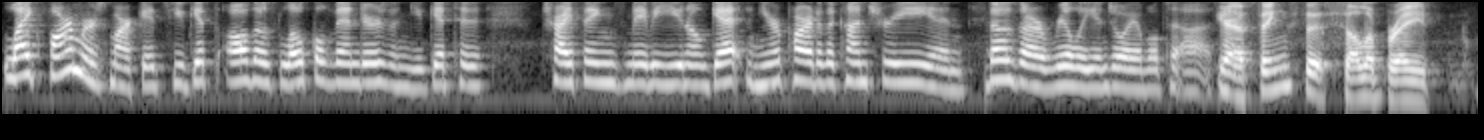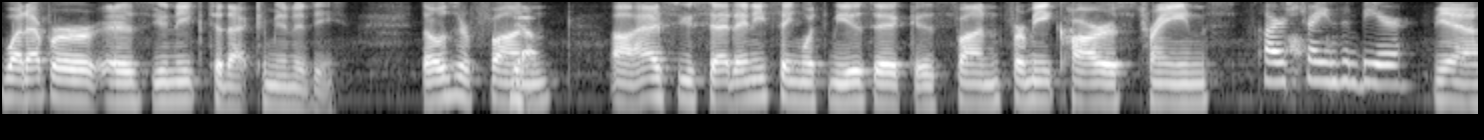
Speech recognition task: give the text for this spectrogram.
like farmers markets. You get all those local vendors, and you get to try things maybe you don't get in your part of the country, and those are really enjoyable to us. Yeah, things that celebrate whatever is unique to that community. Those are fun. Uh, as you said, anything with music is fun. For me, cars, trains. Cars, trains, and beer. Yeah.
